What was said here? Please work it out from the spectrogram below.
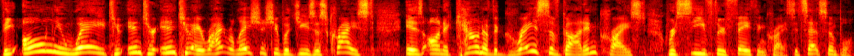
The only way to enter into a right relationship with Jesus Christ is on account of the grace of God in Christ received through faith in Christ. It's that simple.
